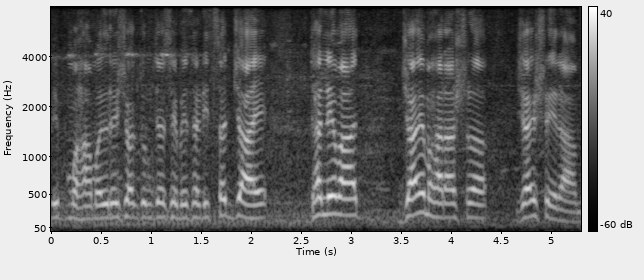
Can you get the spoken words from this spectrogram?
मी महामयुरेश्वर तुमच्या सेवेसाठी सज्ज आहे. धन्यवाद. जय महाराष्ट्र. जय श्रीराम.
